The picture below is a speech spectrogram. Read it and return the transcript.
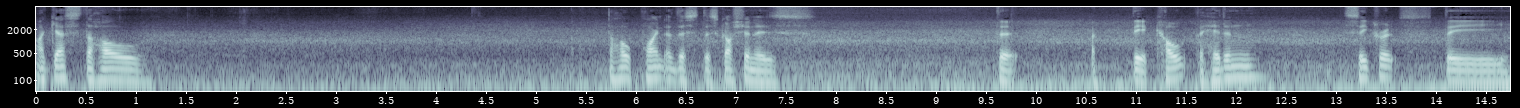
I guess the whole the whole point of this discussion is that the occult, the hidden secrets, the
